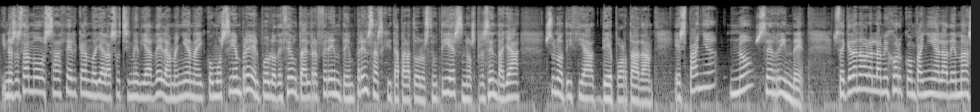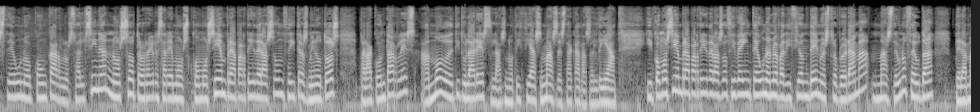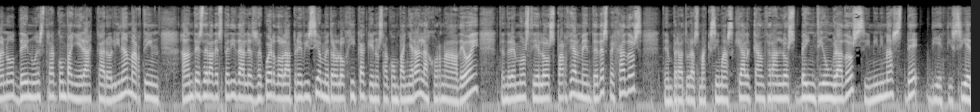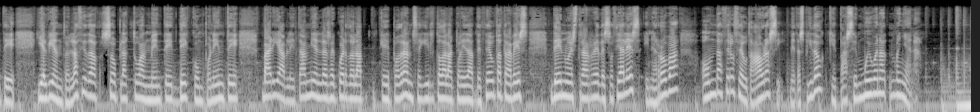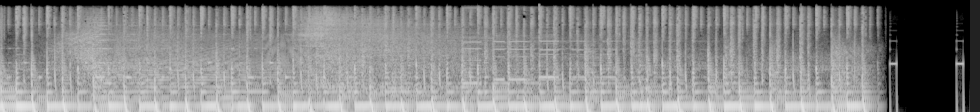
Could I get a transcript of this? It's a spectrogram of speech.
Y nos estamos acercando ya a las ocho y media de la mañana y como siempre el pueblo de Ceuta, el referente en prensa escrita para todos los ceutíes, nos presenta ya su noticia de portada. España no se rinde. Se quedan ahora en la mejor compañía, la de más de uno con Carlos Alsina. Nosotros regresaremos como siempre a partir de las once y tres minutos para contarles a modo de titulares las noticias más destacadas del día. Y como siempre a partir de las doce y veinte una nueva edición de nuestro programa Más de uno Ceuta de la mano de nuestra compañera Carolina Martín. Antes de la despedida les recuerdo la previsión meteorológica que nos acompañará en la jornada de hoy. Tendremos cielos parcialmente despejados, temperaturas máximas que alcanzarán los 21 grados y mínimas de 17. Y el viento en la ciudad sopla actualmente de componente variable. También les recuerdo que podrán seguir toda la actualidad de Ceuta a través de nuestras redes sociales en arroba Onda Cero Ceuta. Ahora sí, me despido, que pasen muy buena mañana.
